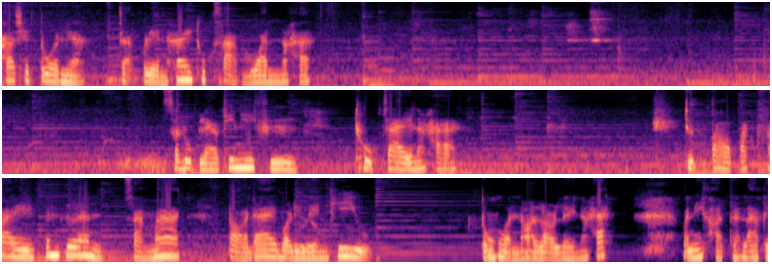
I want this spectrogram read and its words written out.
ผ้าเช็ดตัวเนี่ยจะเปลี่ยนให้ทุก 3 วันนะคะ สรุปแล้วที่นี่คือถูกใจนะคะ จุดต่อปลั๊กไฟเพื่อนๆสามารถต่อได้บริเวณที่อยู่ ตรงหัวนอนเราเลยนะคะ วันนี้ขอตัวลาไป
